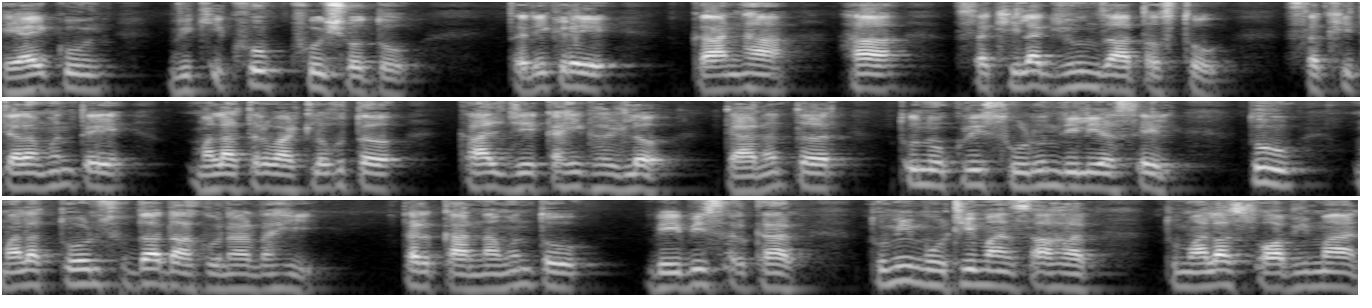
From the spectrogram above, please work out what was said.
हे ऐकून विकी खूप खुश होतो. तर इकडे कान्हा हा सखीला घेऊन जात असतो. सखी त्याला म्हणते मला तर वाटलं होतं काल जे काही घडलं त्यानंतर तू नोकरी सोडून दिली असेल. तू मला तोंडसुद्धा दाखवणार नाही. तर कान्हा म्हणतो बेबी सरकार तुम्ही मोठी माणसं आहात. तुम्हाला स्वाभिमान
